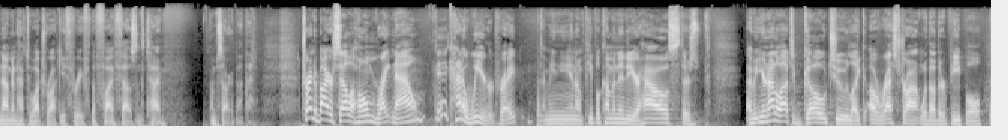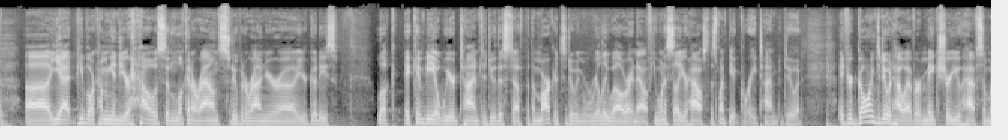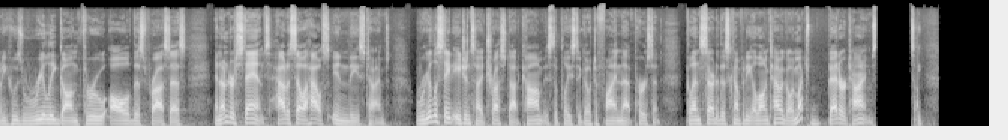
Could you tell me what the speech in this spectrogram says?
Now I'm going to have to watch Rocky 3 for the 5,000th time. I'm sorry about that. Trying to buy or sell a home right now, kind of weird, right? I mean, you know, people coming into your house, there's I mean, you're not allowed to go to like a restaurant with other people, uh, yet people are coming into your house and looking around, snooping around your uh, your goodies. Look, it can be a weird time to do this stuff, but the market's doing really well right now. If you want to sell your house, this might be a great time to do it. If you're going to do it, however, make sure you have somebody who's really gone through all of this process and understands how to sell a house in these times. RealestateAgentsITrust.com is the place to go to find that person. Glenn started this company a long time ago in much better times.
